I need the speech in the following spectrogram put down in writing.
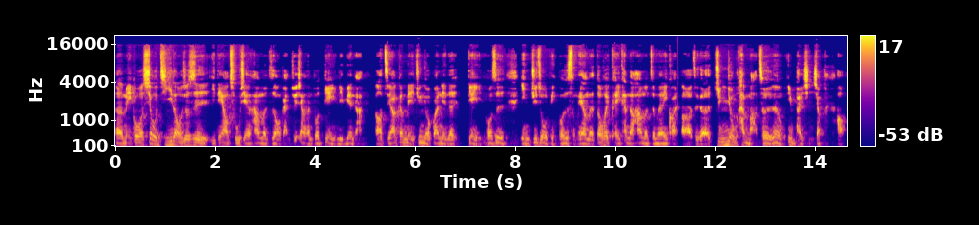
呃，美国秀肌肉，就是一定要出现他们这种感觉，像很多电影里面啊，哦、只要跟美军有关联的电影或是影剧作品或是什么样的，都会可以看到他们这么样一款呃，这个军用悍马车的那种硬派形象。好，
